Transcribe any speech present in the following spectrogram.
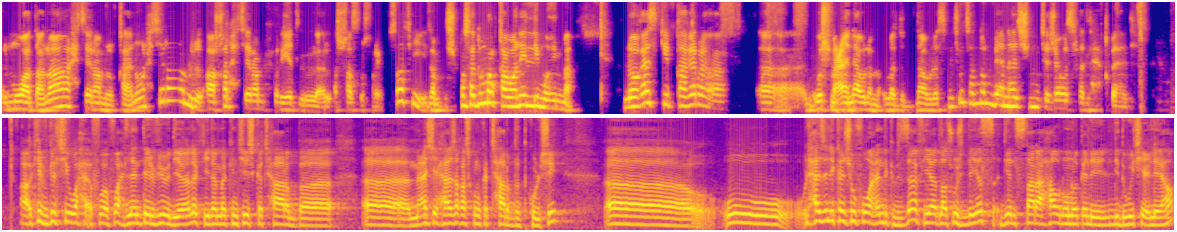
للمواطنه احترام للقانون احترام للآخر احترام حريه الأشخاص الأخرين. صافي je pense هادو هما القوانين اللي مهمة. لو غيس كيبقى غير آه, آه، واش معنا ولا ولا ضدنا ولا سميتو تنظن بأن هذا الشيء متجاوز في هذه الحقبة هذه. آه كيف قلتي واحد في واحد ال interview ديالك إلا ما كنتيش كتحارب آه آه مع شي حاجة غتكون كتحارب ضد كل شيء آه والحاجة اللي كنشوفوها عندك بزاف هي هاد la touche ديال ديال الصراحة والنudité اللي دويتي عليها.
